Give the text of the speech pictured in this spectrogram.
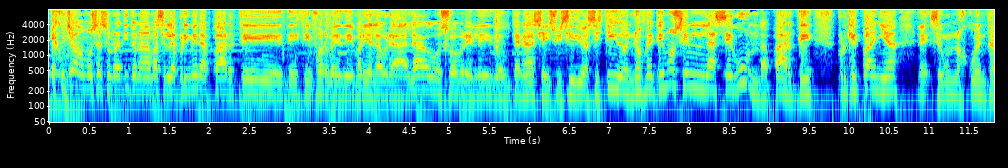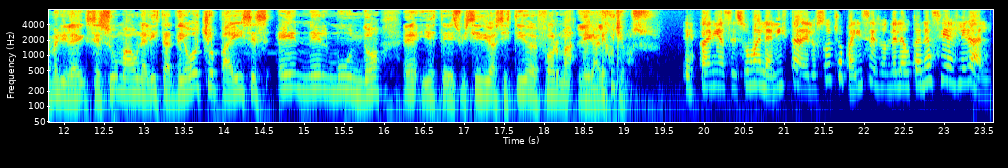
Escuchábamos hace un ratito nada más en la primera parte de este informe de María Laura Lago sobre ley de eutanasia y suicidio asistido. Nos metemos en la segunda parte porque España, eh, según nos cuenta Mary Lake, se suma a una lista de ocho países en el mundo eh, y este suicidio asistido de forma legal. Escuchemos. España se suma a la lista de los ocho países donde la eutanasia es legal.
